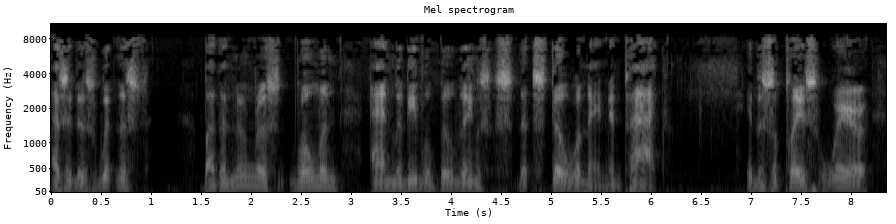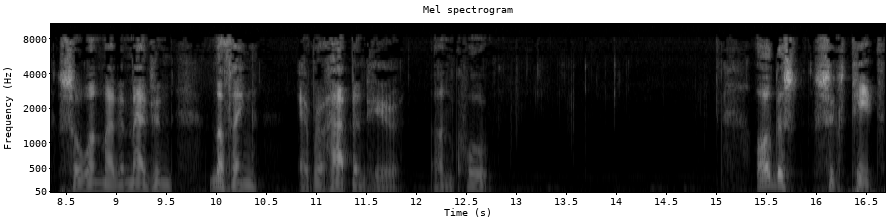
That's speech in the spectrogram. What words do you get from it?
as it is witnessed by the numerous Roman and medieval buildings that still remain intact. It is a place where, so one might imagine, nothing ever happened here. Unquote. August 16th,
